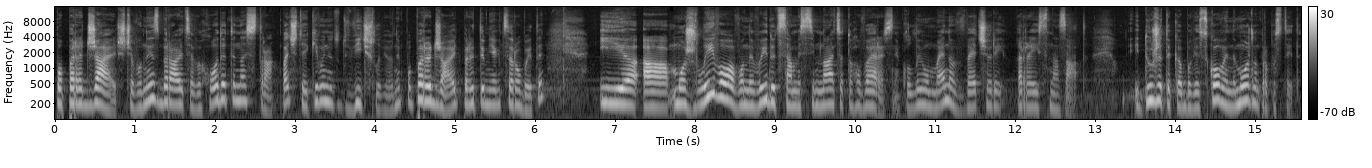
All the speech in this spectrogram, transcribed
Попереджають, що вони збираються виходити на страк. Бачите, які вони тут ввічливі. Вони попереджають перед тим, як це робити. І а, можливо, вони вийдуть саме 17 вересня, коли у мене ввечері рейс назад. І дуже таке обов'язково не можна пропустити.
